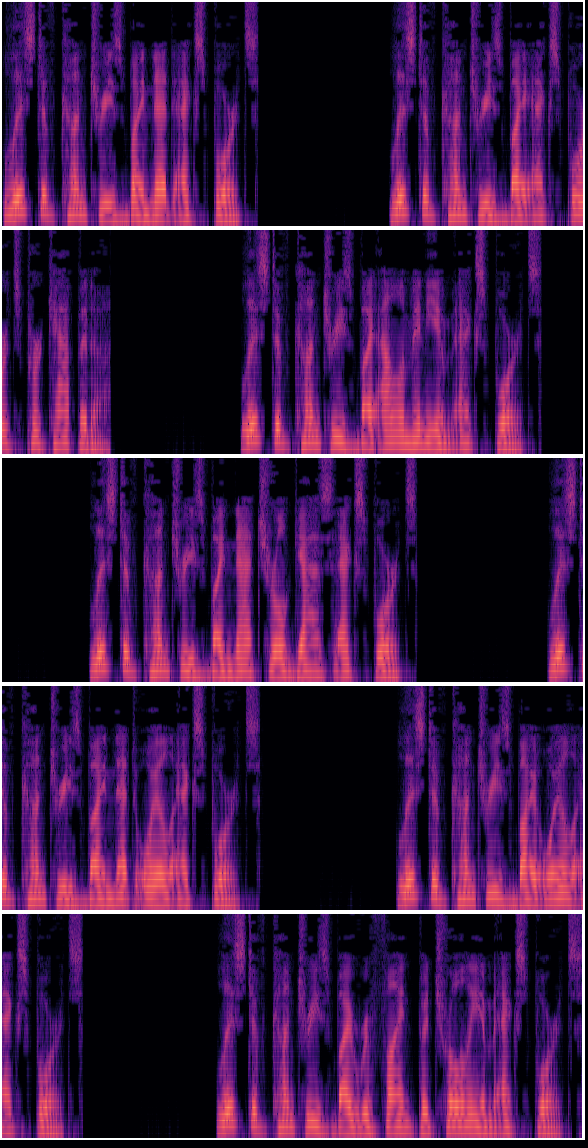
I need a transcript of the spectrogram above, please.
List of countries by net exports. List of countries by exports per capita. List of countries by aluminium exports. List of countries by natural gas exports. List of countries by net oil exports. List of countries by oil exports. List of countries by refined petroleum exports.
